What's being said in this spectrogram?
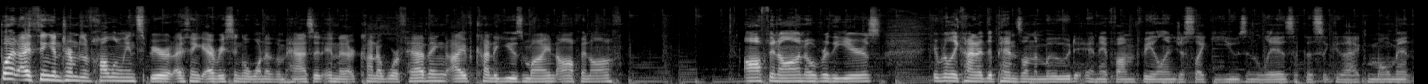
But I think in terms of Halloween spirit, I think every single one of them has it, and they're kind of worth having. I've kind of used mine off and off, off and on over the years. It really kind of depends on the mood, and if I'm feeling just like using Liz at this exact moment.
